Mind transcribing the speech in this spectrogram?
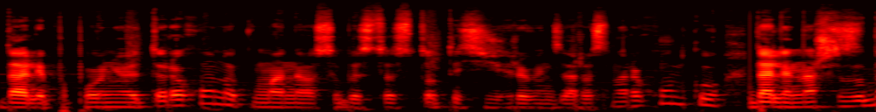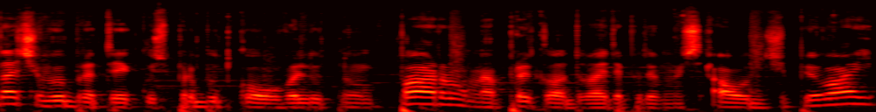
далі поповнюєте рахунок. У мене особисто 100 тисяч гривень зараз на рахунку. Далі наша задача вибрати якусь прибуткову валютну пару. Наприклад, давайте подивимось OutGPY.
